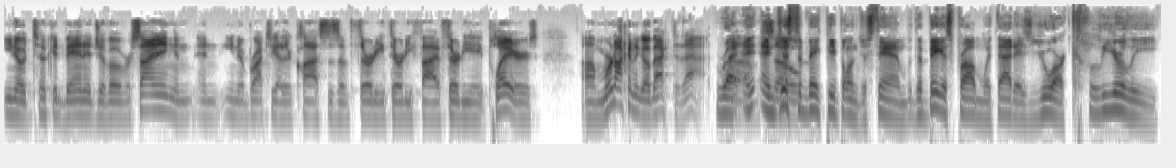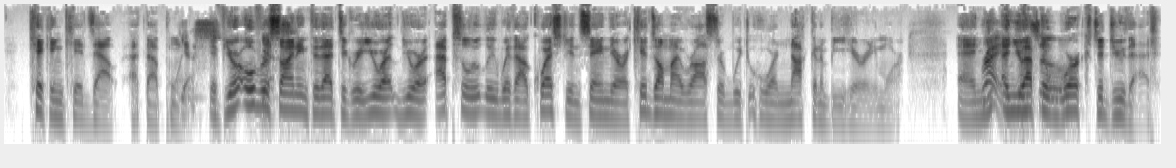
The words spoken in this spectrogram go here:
you know, took advantage of oversigning and, and you know, brought together classes of 30, 35, 38 players. Um, we're not going to go back to that. Right. Um, and, and so, just to make people understand, the biggest problem with that is you are clearly kicking kids out at that point. Yes. If you're oversigning yes. to that degree, you are you are absolutely without question saying there are kids on my roster which, who are not going to be here anymore. And right. you, and you and have so, to work to do that.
